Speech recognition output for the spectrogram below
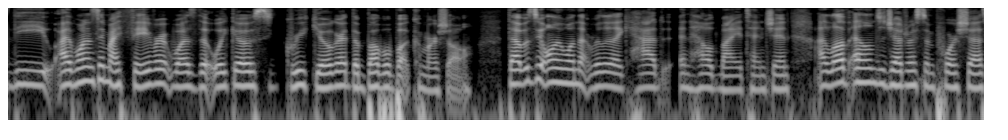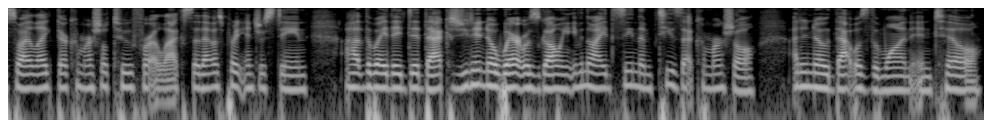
the I want to say my favorite was the Oikos Greek yogurt, the bubble butt commercial. That was the only one that really like had and held my attention. I love Ellen DeGeneres and Portia, so I liked their commercial too for Alexa. That was pretty interesting, uh, the way they did that because you didn't know where it was going. Even though I had seen them tease that commercial, I didn't know that was the one until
